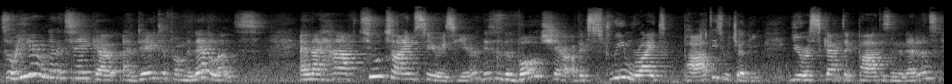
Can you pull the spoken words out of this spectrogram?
So here I'm going to take a, a data from the Netherlands, And I have two time series here. This is the vote share of extreme right parties, which are the Eurosceptic parties in the Netherlands.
